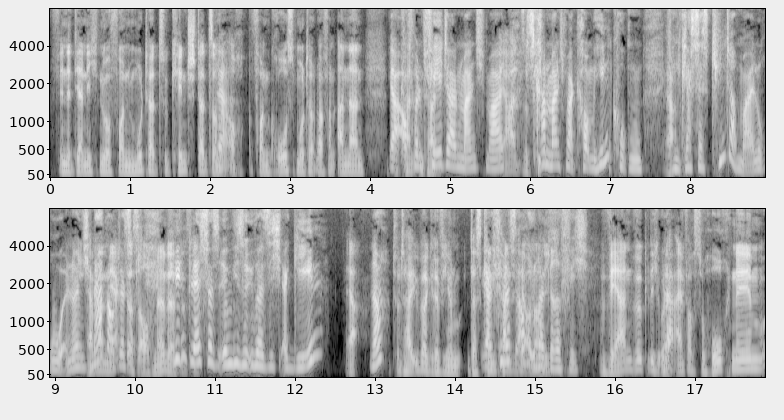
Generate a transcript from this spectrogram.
findet ja nicht nur von Mutter zu Kind statt, sondern Ja. auch von Großmutter oder von anderen. Ja, auch von Teilen. Vätern manchmal. Ja, also ich kann manchmal kaum hingucken. Ja. Ich lass das Kind doch mal in Ruhe. Ne? Ich merke auch, das, das auch, ne? Das Kind ist- lässt das irgendwie so über sich ergehen. Ja, Ne? total übergriffig. Und das Ja, Kind finde kann sich ja auch auch noch nicht wehren wirklich oder Ja. einfach so hochnehmen,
